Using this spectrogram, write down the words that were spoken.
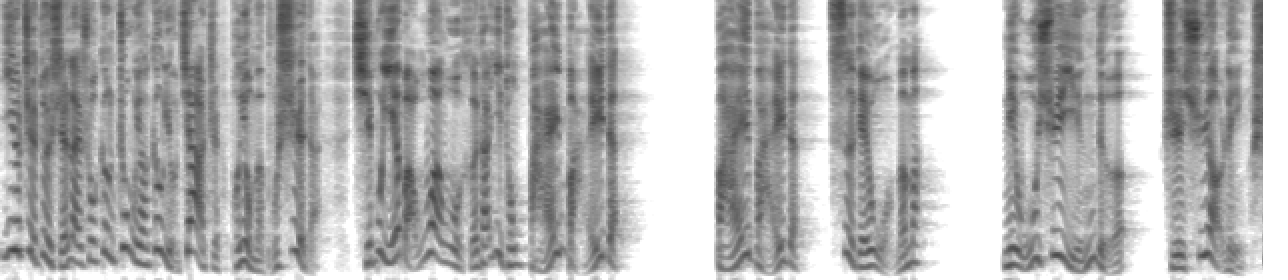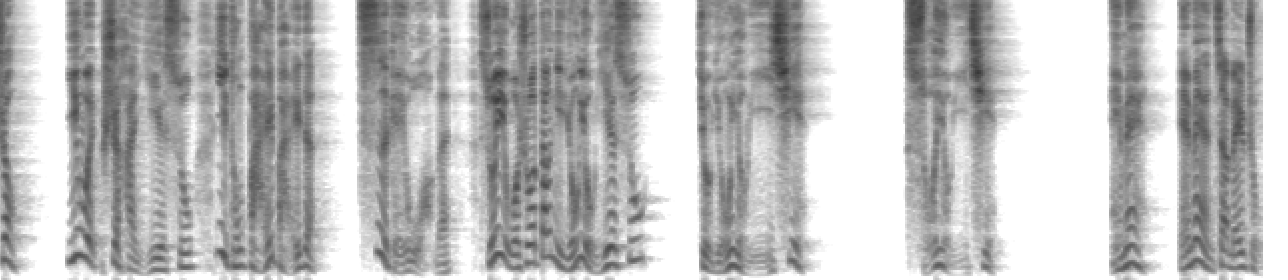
医治对神来说更重要、更有价值。朋友们，不是的，岂不也把万物和他一同白白的、白白的赐给我们吗？你无需赢得，只需要领受，因为是和耶稣一同白白的赐给我们。所以我说，当你拥有耶稣，就拥有一切，所有一切。Amen，Amen，赞美主。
